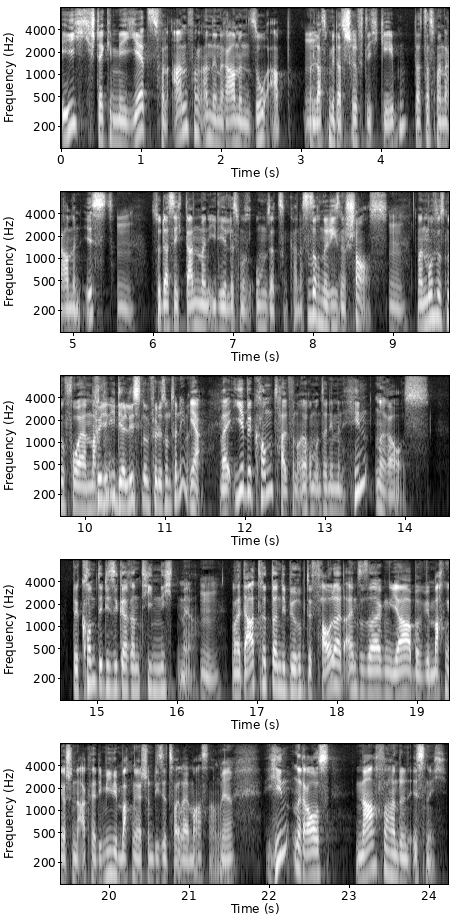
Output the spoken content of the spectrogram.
ich stecke mir jetzt von Anfang an den Rahmen so ab und Mhm. lasse mir das schriftlich geben, dass das mein Rahmen ist, sodass ich dann meinen Idealismus umsetzen kann. Das ist auch eine riesen Chance. Man muss es nur vorher machen. Mhm. Für den Idealisten und für das Unternehmen. Ja, weil ihr bekommt halt von eurem Unternehmen hinten raus, bekommt ihr diese Garantie nicht mehr. Mhm. Weil da tritt dann die berühmte Faulheit ein, zu sagen, ja, aber wir machen ja schon eine Akademie, wir machen ja schon diese zwei, drei Maßnahmen. Ja. Hinten raus nachverhandeln ist nicht.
